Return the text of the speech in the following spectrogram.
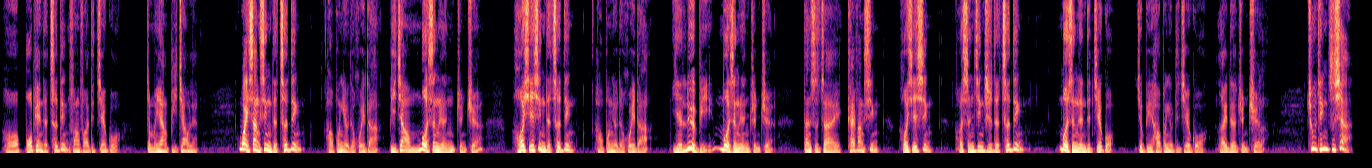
和薄片的测定方法的结果怎么样比较呢？外向性的测定，好朋友的回答比较陌生人准确；和谐性的测定，好朋友的回答也略比陌生人准确。但是在开放性、和谐性和神经质的测定，陌生人的结果就比好朋友的结果来得准确了。初听之下，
